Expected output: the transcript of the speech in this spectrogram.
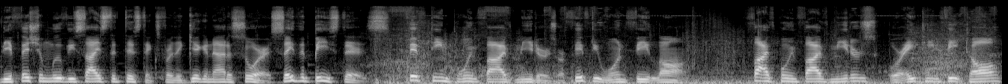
The official movie size statistics for the Giganotosaurus say the beast is 15.5 meters or 51 feet long, 5.5 meters or 18 feet tall,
